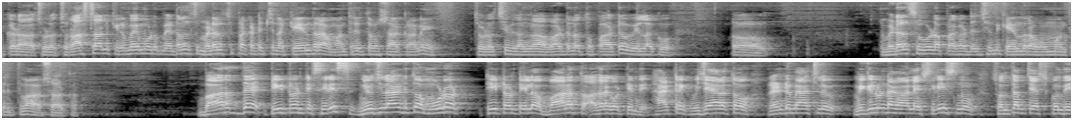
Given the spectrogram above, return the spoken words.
ఇక్కడ చూడొచ్చు. రాష్ట్రానికి ఇరవై మూడు మెడల్స్ మెడల్స్ ప్రకటించిన కేంద్ర మంత్రిత్వ శాఖ అని చూడొచ్చు. ఈ విధంగా అవార్డులతో పాటు వీళ్ళకు మెడల్స్ కూడా ప్రకటించింది కేంద్ర హోంమంత్రిత్వ శాఖ. భారత్ టీ ట్వంటీ సిరీస్ న్యూజిలాండ్తో మూడో టీ ట్వంటీలో భారత్ అదరగొట్టింది. హ్యాట్రిక్ విజయాలతో రెండు మ్యాచ్లు మిగిలుండగానే సిరీస్ను సొంతం చేసుకుంది.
